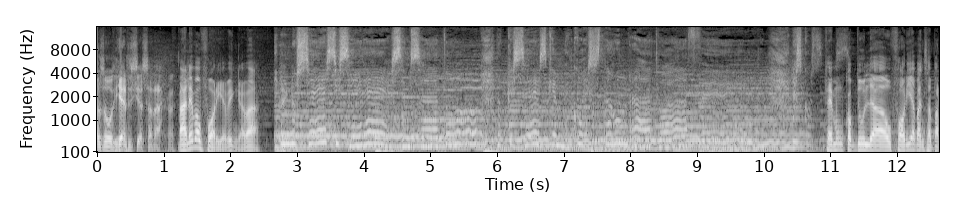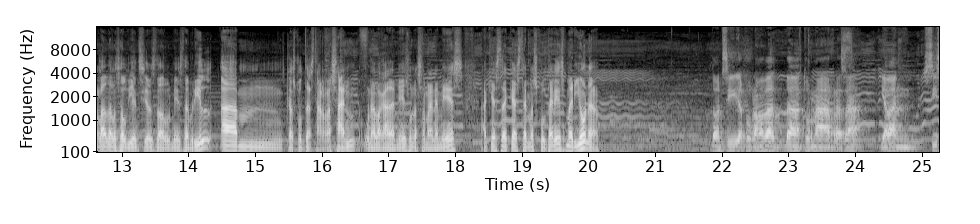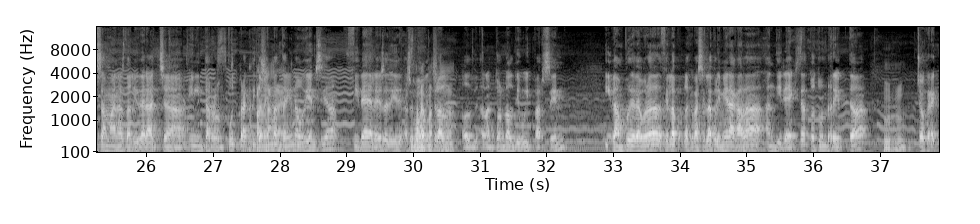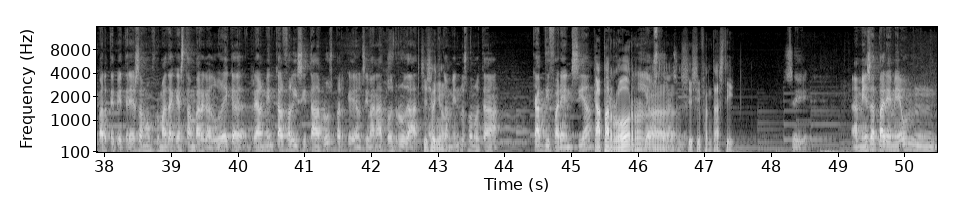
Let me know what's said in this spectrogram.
les audiències serà. Va, anem a Eufòria, vinga, va. No sé si seré sensato, lo que sé es que me cuesta un Fem un cop d'ull a Eufòria abans de parlar de les audiències del mes d'abril, um, que, escolta, està arrasant una vegada més, una setmana més. Aquesta que estem escoltant és Mariona. Doncs sí, el programa va, va tornar a arrasar. Ja van sis setmanes de lideratge ininterromput, pràcticament passada, mantenint una audiència fidel, eh? és a dir, es mou entre l'entorn del 18%, i vam poder veure, de fet, la, la que va ser la primera gala en directe, tot un repte, Uh -huh. jo crec, per TV3, amb un format d'aquesta envergadura, i que realment cal felicitar-los perquè els hi va anar tot rodat. Sí, senyor. Pràcticament no es va notar cap diferència. Cap error, I, ostres, uh, sí, sí, fantàstic. Sí. A més, a parer meu, mm,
